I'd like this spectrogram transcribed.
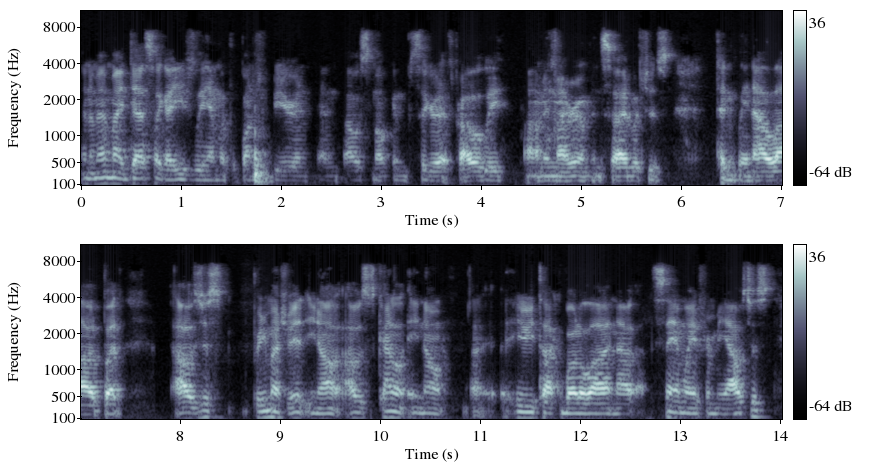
and I'm at my desk like I usually am with a bunch of beer, and, and I was smoking cigarettes probably um, in my room inside, which is technically not allowed, but I was just pretty much it. You know, I was kind of, you know, I hear you talk about a lot, and same way for me. I was just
